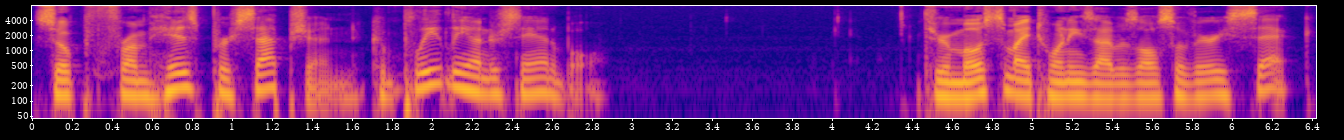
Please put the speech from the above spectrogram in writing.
So from his perception, completely understandable. Through most of my 20s, I was also very sick,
